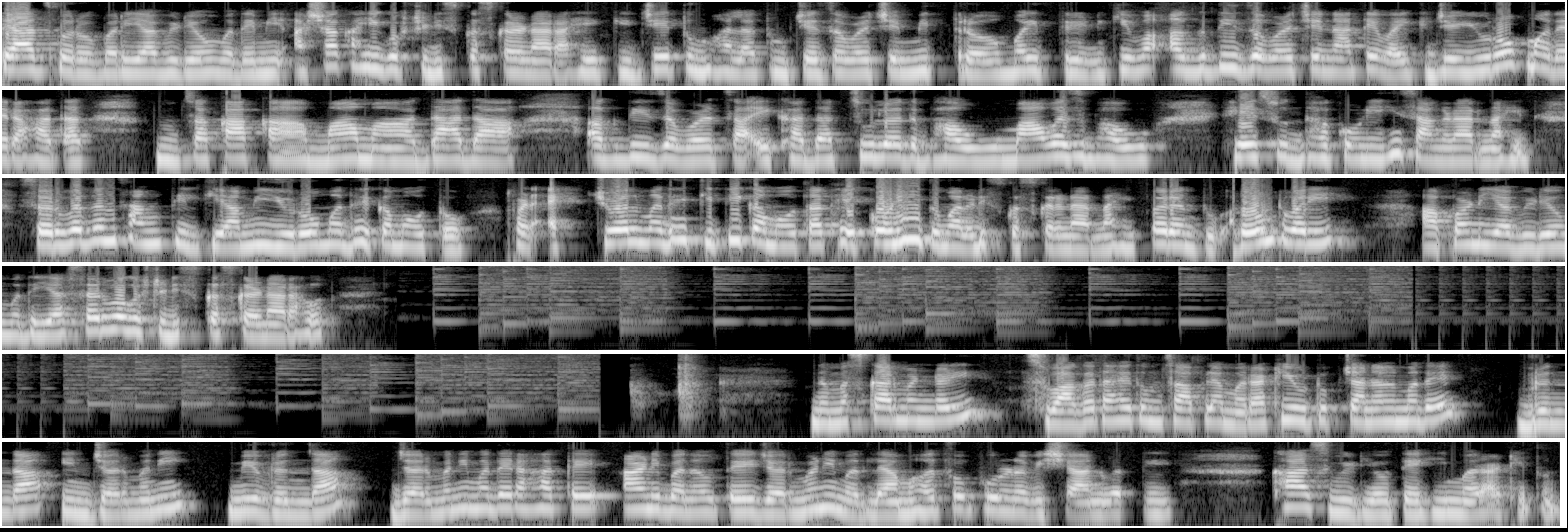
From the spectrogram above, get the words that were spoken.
त्याचबरोबर या व्हिडिओमध्ये मी अशा काही गोष्टी डिस्कस करणार आहे की जे तुम्हाला तुमचे जवळचे मित्र मैत्रीण किंवा अगदी जवळचे नातेवाईक जे युरोपमध्ये राहतात तुमचा काका मामा दादा अगदी जवळचा एखादा चुलत भाऊ मावस भाऊ हे सुद्धा कोणीही सांगणार नाहीत. सर्वजण सांगतील की आम्ही युरोमध्ये कमवतो पण ॲक्च्युअलमध्ये किती कमवतात हे कोणीही तुम्हाला डिस्कस करणार नाही. परंतु डोंट वरी आपण या व्हिडिओमध्ये या सर्व गोष्टी डिस्कस करणार आहोत. नमस्कार मंडळी स्वागत आहे तुमचं आपल्या मराठी यूट्यूब चॅनलमध्ये वृंदा इन जर्मनी मी वृंदा जर्मनीमध्ये राहते आणि बनवते जर्मनीमधल्या महत्त्वपूर्ण विषयांवरती खास व्हिडिओ तेही मराठीतून.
